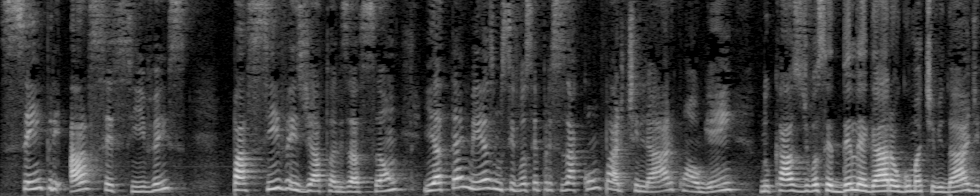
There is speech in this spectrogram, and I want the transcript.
sempre acessíveis, passíveis de atualização e até mesmo se você precisar compartilhar com alguém, no caso de você delegar alguma atividade,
